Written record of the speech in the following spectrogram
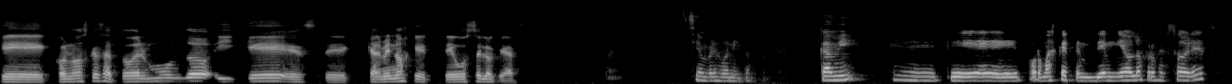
que conozcas a todo el mundo y que, este, que al menos que te guste lo que haces. Siempre es bonito. Cami. Eh, que por más que te den miedo los profesores,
